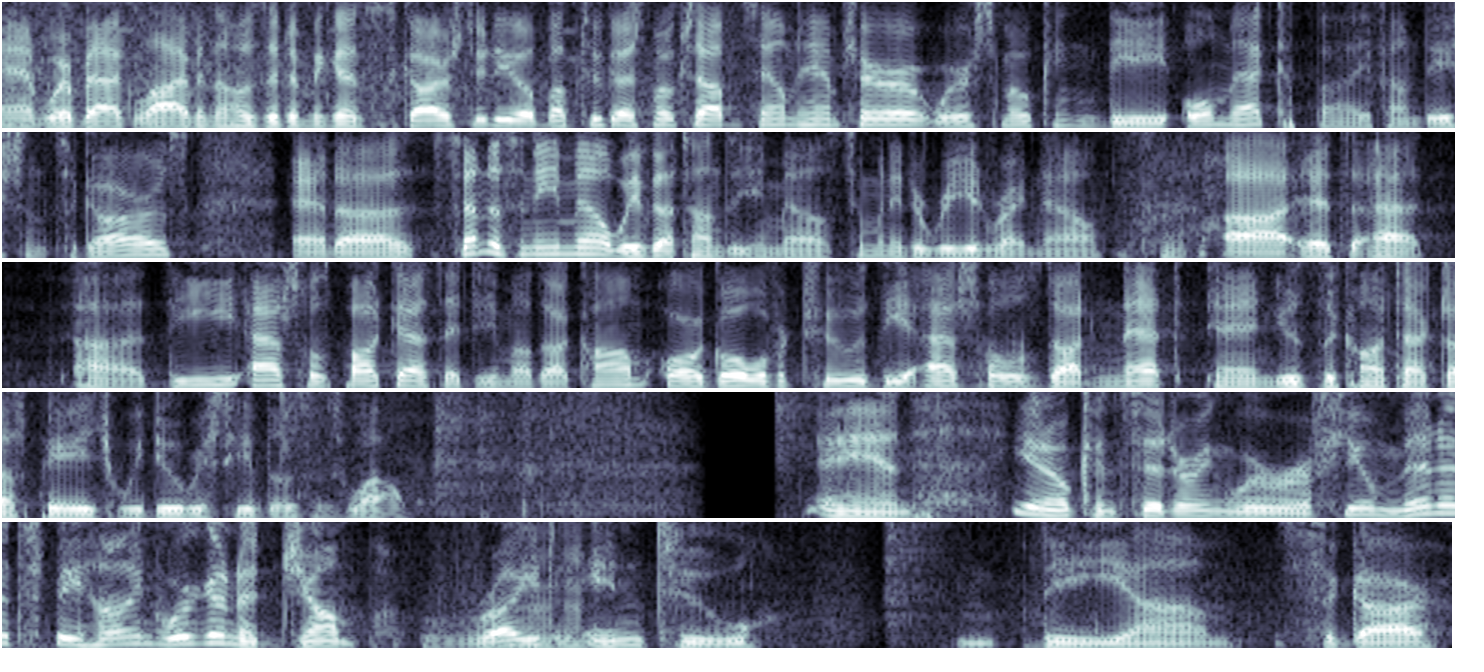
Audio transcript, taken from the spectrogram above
And we're back live in the Jose Dominguez Cigar Studio above Two Guys Smoke Shop in Salem, Hampshire. We're smoking the Olmec by Foundation Cigars. And uh, send us an email. We've got tons of emails, too many to read right now. uh, it's at uh, the ashholes podcast at gmail.com or go over to the ashholes.net and use the contact us page. We do receive those as well. And, you know, considering we're a few minutes behind, we're going to jump right Mm-hmm. into the um, cigar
